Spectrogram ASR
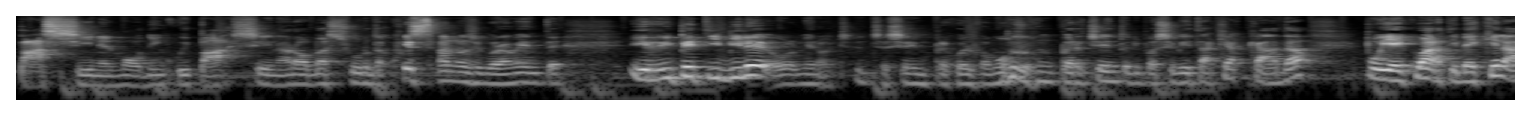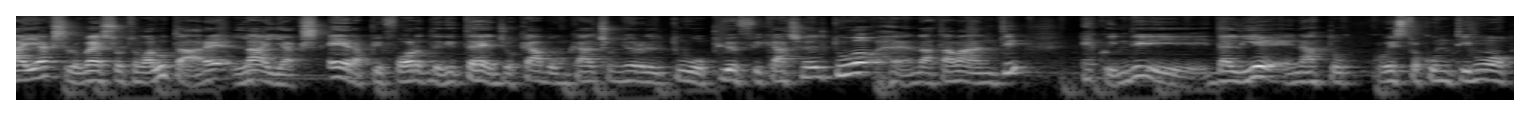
passi nel modo in cui passi, una roba assurda, quest'anno sicuramente irripetibile, o almeno c'è sempre quel famoso 1% di possibilità che accada, poi ai quarti becchi l'Ajax, lo vai a sottovalutare, l'Ajax era più forte di te, giocava un calcio migliore del tuo, più efficace del tuo, è andata avanti. E quindi da lì è nato questo continuo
